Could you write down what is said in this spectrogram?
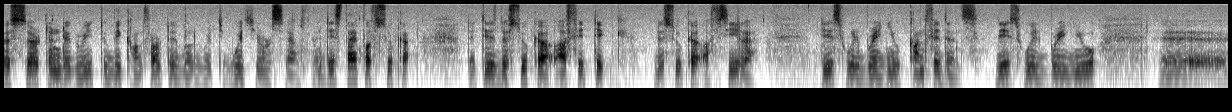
a certain degree to be comfortable with, with yourself. And this type of sukha, that is the sukha of ethic, the sukha of sila, this will bring you confidence. This will bring you uh,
